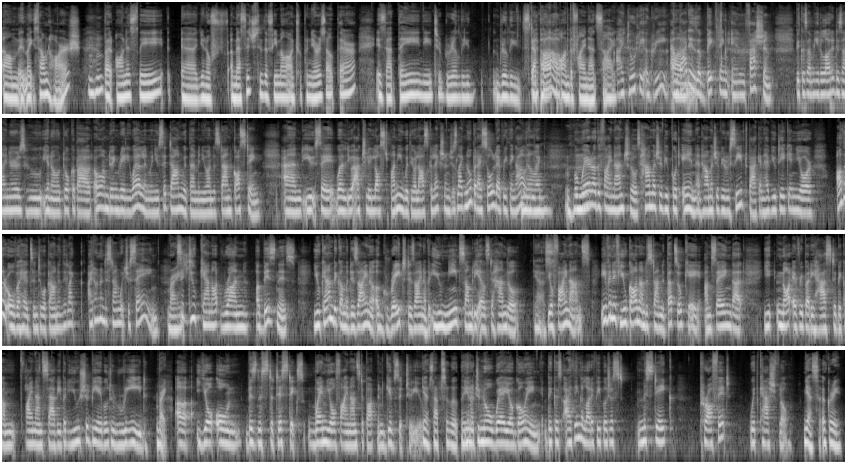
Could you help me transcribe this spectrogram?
um, it might sound harsh, but honestly, uh, you know, f- a message to the female entrepreneurs out there is that they need to really, really step, Step up, up. on the finance side. I totally agree. And that um, is a big thing in fashion because I meet a lot of designers who, you know, talk about, oh, I'm doing really well. And when you sit down with them and you understand costing and you say, well, you actually lost money with your last collection, just like, no, but I sold everything out. I'm like, but mm-hmm. where are the financials? How much have you put in and how much have you received back? And have you taken your other overheads into account? And they're like, I don't understand what you're saying. Right. said, you cannot run a business. You can become a designer, a great designer, but you need somebody else to handle Yes. your finance. Even if you can't understand it, that's okay. I'm saying that you, not everybody has to become finance savvy, but you should be able to read Right. uh, your own business statistics when your finance department gives it to you yes, absolutely. you know to know where you're going because i think a lot of people just mistake profit with cash flow Yes, agree.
